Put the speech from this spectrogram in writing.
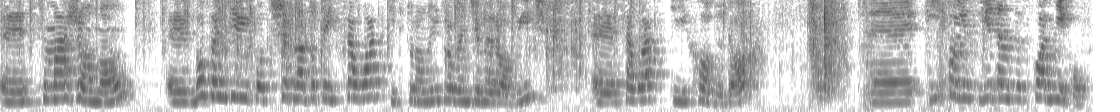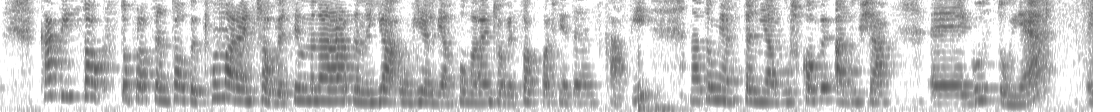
e, smażoną, bo będzie mi potrzebna do tej sałatki, którą jutro będziemy robić. Sałatki hot dog. E, I to jest jeden ze składników. Kapi sok 100% pomarańczowy. Tym razem ja uwielbiam pomarańczowy sok, właśnie ten z kapi. Natomiast ten jabłuszkowy Adusia e, gustuje. E,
